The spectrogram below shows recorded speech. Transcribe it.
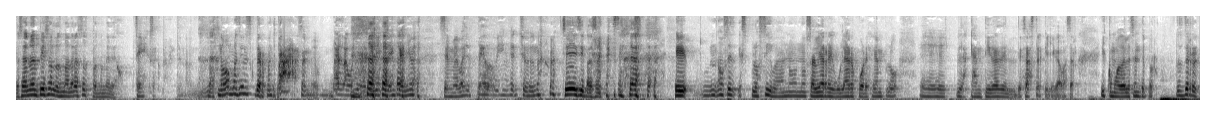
O sea, no empiezo los madrazos, pues no me dejo. Sí, exactamente. No, no, no, más bien es que de repente ¡pah! se me va la olla así bien, bien cañón. Se me va el pedo bien gacho. ¿no? Sí, sí pasa. Eh, no sé, explosiva, ¿no? No sabía regular, por ejemplo, eh, la cantidad del desastre que llegaba a ser. Y como adolescente, pero entonces re-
